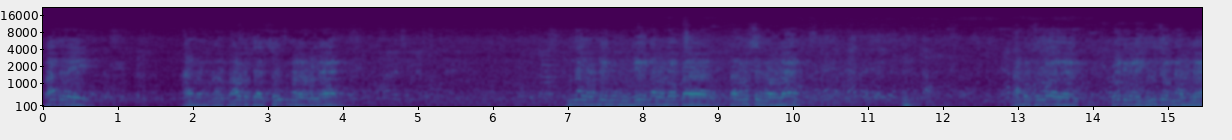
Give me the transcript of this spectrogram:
பாசறை மாவட்டத்தார் சிவகுமார் அவர்களே முன்னாள் ஒன்றிய வீரன் அவர்களே ப- பரமசிவன் அவர்களே நம்ம சூழல வேண்டுகளை குணசோமன் அவர்களே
